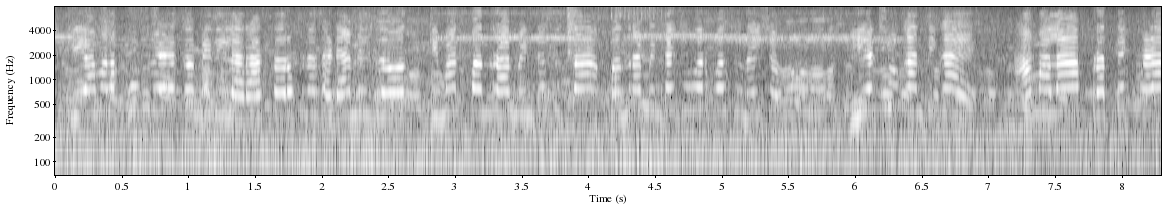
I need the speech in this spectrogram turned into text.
की आम्हाला खूप वेळ कमी दिला रास्ता रोखण्यासाठी. आम्ही जवळ किमान पंधरा मिनटं सुद्धा पंधरा मिनिटाची वर बसू नाही शकतो ही एक शोकांतिक आहे. आम्हाला प्रत्येक वेळा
